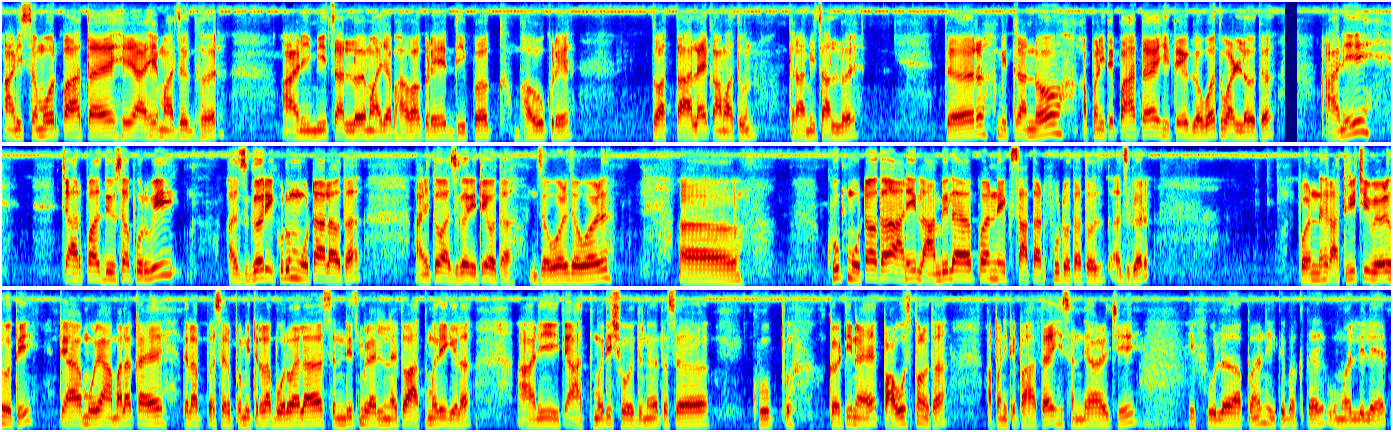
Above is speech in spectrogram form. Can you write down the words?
आणि समोर पाहताय हे आहे माझं घर आणि मी चाललो आहे माझ्या भावाकडे दीपक भाऊकडे. तो आत्ता आला आहे कामातून तर आम्ही चाललो आहे तर मित्रांनो आपण इथे पाहताय इथे गवत वाढलं होतं आणि चार पाच दिवसापूर्वी अजगर इकडून मोठा आला होता आणि तो अजगर इथे होता. जवळजवळ खूप मोठा होता आणि लांबीला पण एक सात आठ फूट होता तो अजगर. पण रात्रीची वेळ होती त्यामुळे आम्हाला काय त्याला सर्पमित्राला बोलवायला संधीच मिळाली नाही. तो आतमध्ये गेला आणि इथे आतमध्ये शोधणं तसं खूप कठीण आहे. पाऊस पण होता. आपण इथे पाहताय ही संध्याकाळची ही फुलं आपण इथे बघताय उमललेली आहेत.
